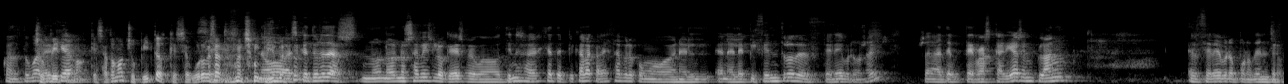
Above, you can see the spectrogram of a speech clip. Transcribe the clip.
cuando tomo Chupito, alergia. ¿no? Que se ha tomado chupito, que seguro que se ha tomado chupito. No, es que tú no, te das- no, no- no sabéis lo que es, pero cuando tienes alergia te pica la cabeza, pero como en el, en el epicentro del cerebro, ¿sabes? O sea, te, te rascarías en plan el cerebro por dentro.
